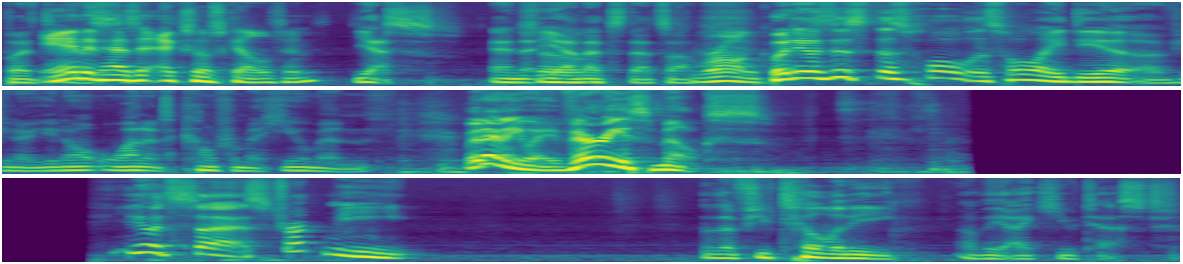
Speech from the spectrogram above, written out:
But and yes. it has an exoskeleton. Yes. And uh, So, yeah, that's that's all wrong. But it was this this whole this whole idea of you know you don't want it to come from a human. But anyway, various milks. You know, it's uh, struck me the futility of the IQ test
